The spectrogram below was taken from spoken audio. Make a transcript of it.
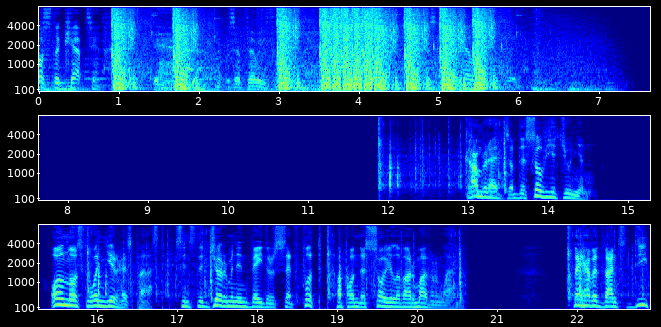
Lost the captain. Damn, that was a very fine man. Comrades of the Soviet Union, almost one year has passed since the German invaders set foot upon the soil of our motherland. They have advanced deep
